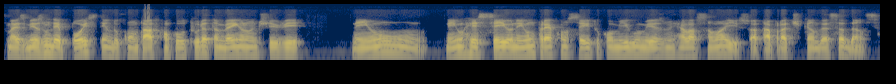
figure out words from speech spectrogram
Mas mesmo depois, tendo contato com a cultura, também eu não tive nenhum, nenhum receio, nenhum preconceito comigo mesmo em relação a isso, a estar tá praticando essa dança.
